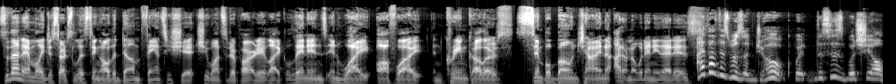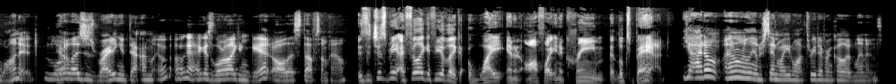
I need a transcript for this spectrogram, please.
So then Emily just starts listing all the dumb, fancy shit she wants at her party, like linens in white, off white, and cream colors, simple bone china. I don't know what any of that is. I thought this was a joke, but this is what she all wanted. Lorelai's just writing it down. I'm like, "Oh, okay, I guess Lorelai can get all this stuff somehow. is it just me? I feel like if you have like a white and an off white and a cream, it looks bad. Yeah, I don't I don't really understand why you'd want three different colored linens.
